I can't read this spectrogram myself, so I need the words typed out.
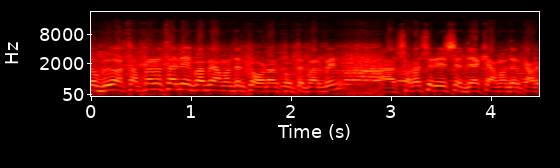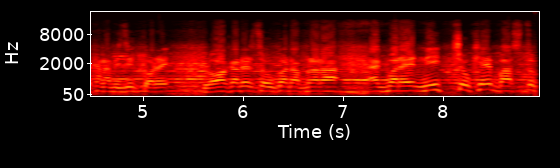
তো ভিউয়ার্স আপনারা চাইলে এভাবে আমাদেরকে অর্ডার করতে পারবেন। সরাসরি এসে দেখে আমাদের কারখানা ভিজিট করে। লোহাকারের চৌকাট আপনারা একবারে নিজ চোখে, বাস্তব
